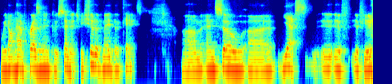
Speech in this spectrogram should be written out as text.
we don't have President Kucinich. He should have made the case. Um, and so, uh, yes, if if you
